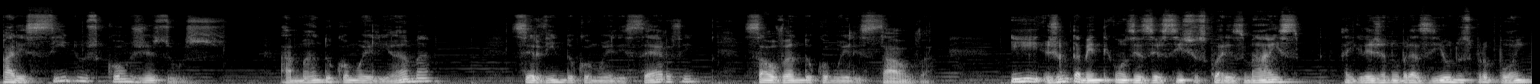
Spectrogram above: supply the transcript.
parecidos com Jesus, amando como Ele ama servindo como ele serve, salvando como ele salva. E, juntamente com os exercícios quaresmais, a Igreja no Brasil nos propõe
